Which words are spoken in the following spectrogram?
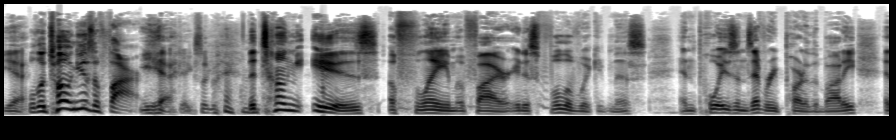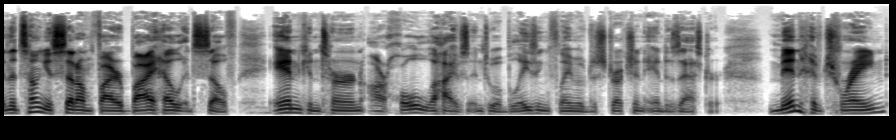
yeah. well, the tongue is a fire. Yeah. Okay, so go ahead. The tongue is a flame of fire. It is full of wickedness and poisons every part of the body. And the tongue is set on fire by hell itself and can turn our whole lives into a blazing flame of destruction and disaster. Men have trained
